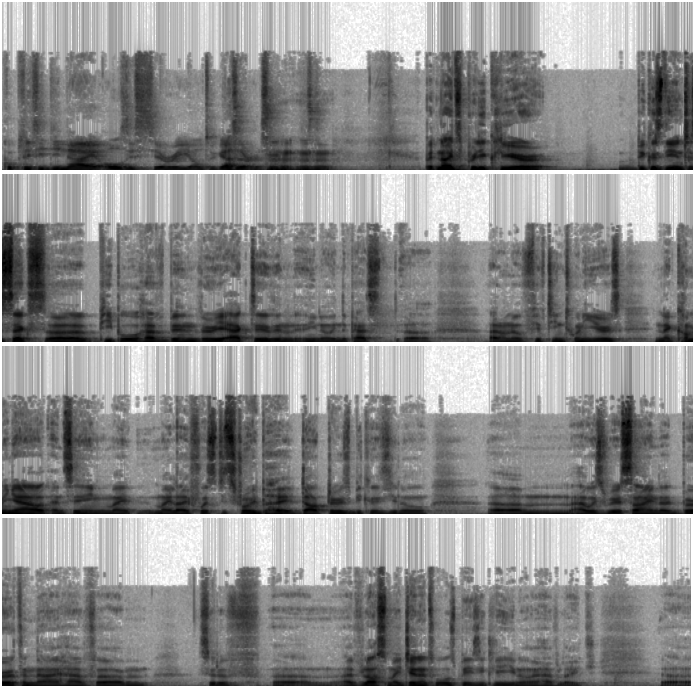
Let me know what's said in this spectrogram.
completely deny all this theory altogether. So mm-hmm, mm-hmm. But now it's pretty clear because the intersex uh, people have been very active in you know in the past uh, I don't know 15 20 years and like coming out and saying my my life was destroyed by doctors because you know um, I was reassigned at birth, and now I have um, sort of um, I've lost my genitals. Basically, you know, I have like uh,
